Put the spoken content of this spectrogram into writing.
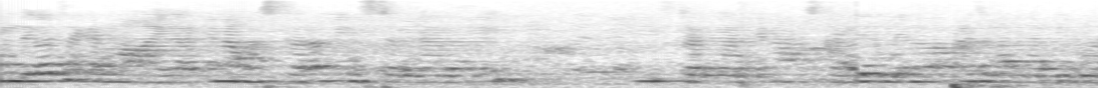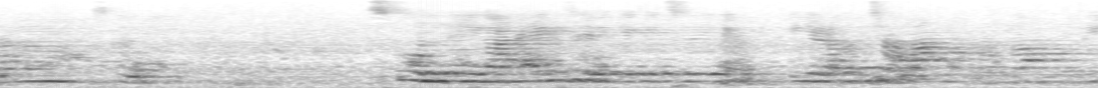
ముందుగా జగన్ మామయ్య గారికి నమస్కారం. మినిస్టర్ గారికి మినిస్టర్ గారికి నమస్కారం. ప్రజలందరికీ కూడా నమస్కారం. స్కూల్ దిగానే జేకేకి ఇవ్వడం చాలా ఆనందంగా ఉంది.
